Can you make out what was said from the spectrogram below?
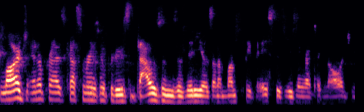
large enterprise customers who produce thousands of videos on a monthly basis using our technology.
